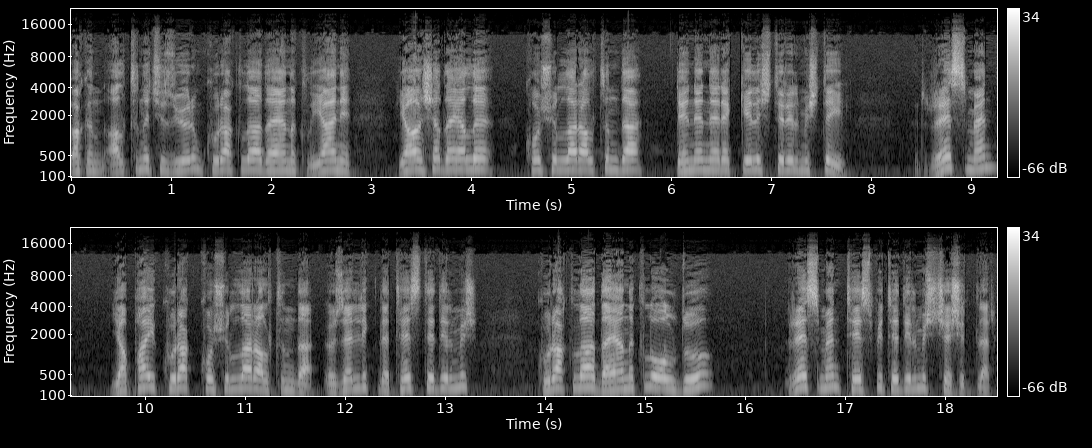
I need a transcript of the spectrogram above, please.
bakın altını çiziyorum kuraklığa dayanıklı yani yağışa dayalı koşullar altında denenerek geliştirilmiş değil. Resmen yapay kurak koşullar altında özellikle test edilmiş kuraklığa dayanıklı olduğu resmen tespit edilmiş çeşitler.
